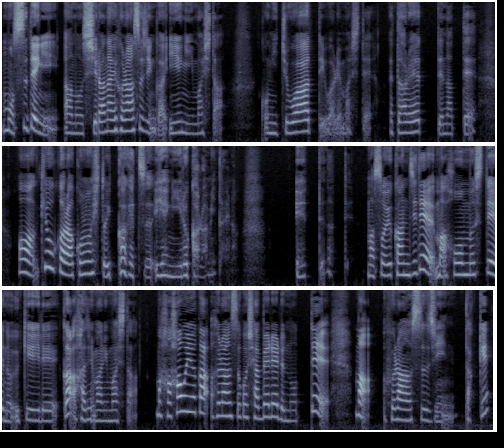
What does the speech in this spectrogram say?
もうすでにあの知らないフランス人が家にいました。こんにちはって言われまして、え、誰？ってなって、ああ、今日からこの人1ヶ月家にいるからみたいな。え？ってなって。まあそういう感じで、まあホームステイの受け入れが始まりました。まあ母親がフランス語喋れるのって、まあフランス人だけ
